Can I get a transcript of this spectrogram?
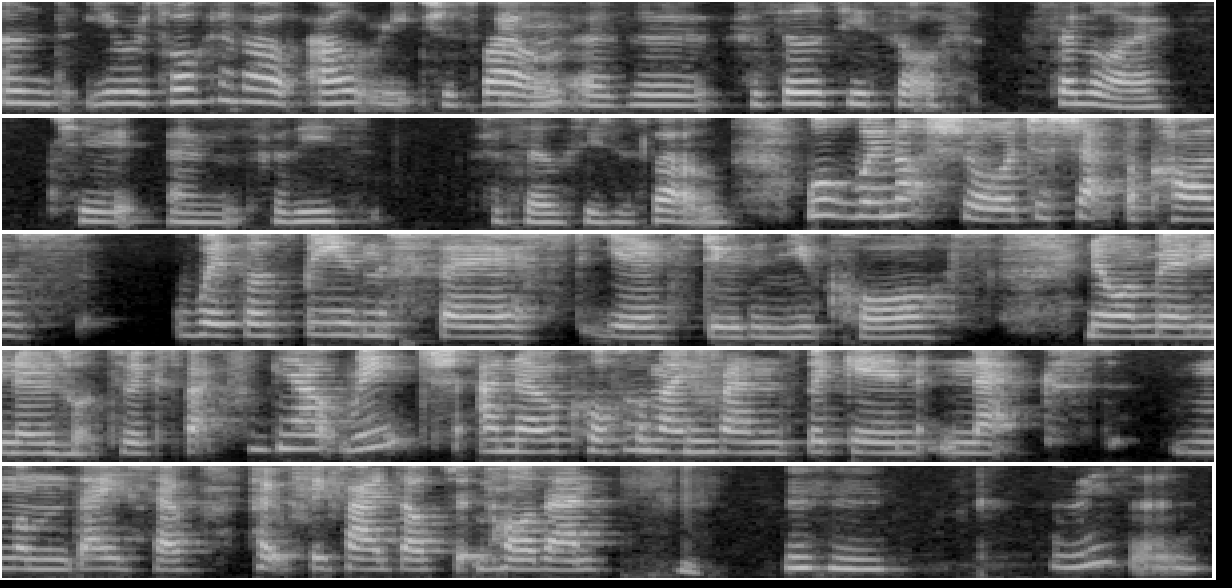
And you were talking about outreach as well. Mm-hmm. Are the facilities sort of similar to um for these facilities as well? Well, we're not sure just yet because with us being the first year to do the new course, no one really knows what to expect from the outreach. I know a couple of my friends begin next Monday, so hopefully find out a bit more then. Mm-hmm. Amazing.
